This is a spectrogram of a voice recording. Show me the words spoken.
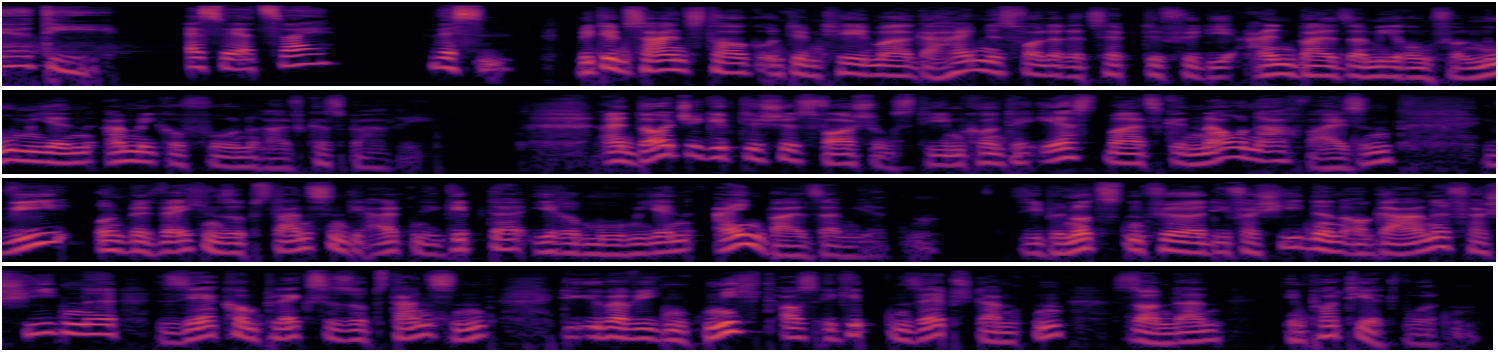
ARD. SWR 2 Wissen. Mit dem Science Talk und dem Thema Geheimnisvolle Rezepte für die Einbalsamierung von Mumien am Mikrofon Ralf Kaspari. Ein deutsch-ägyptisches Forschungsteam konnte erstmals genau nachweisen, wie und mit welchen Substanzen die alten Ägypter ihre Mumien einbalsamierten. Sie benutzten für die verschiedenen Organe verschiedene, sehr komplexe Substanzen, die überwiegend nicht aus Ägypten selbst stammten, sondern importiert wurden.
